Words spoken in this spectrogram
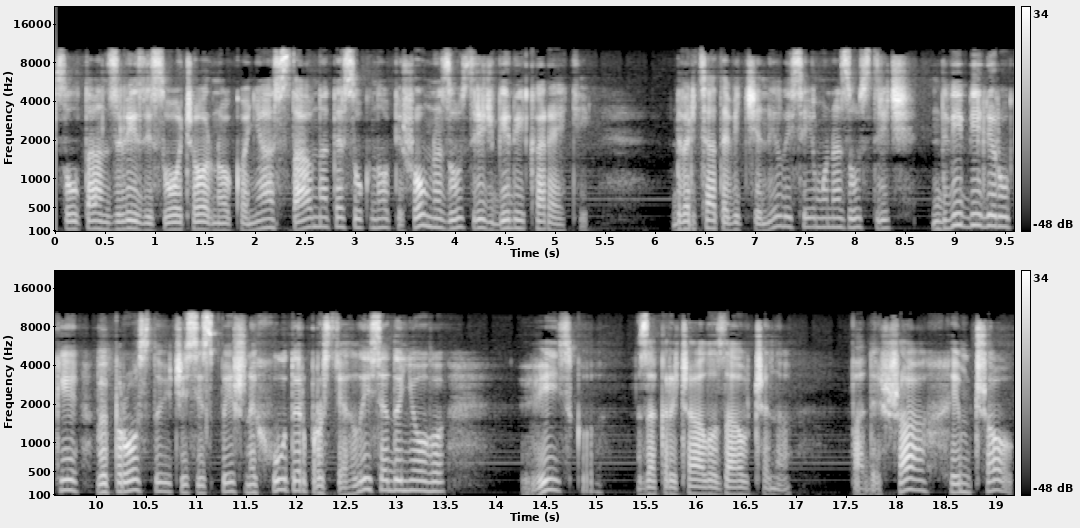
Султан зліз із свого чорного коня, став на те сукно, пішов назустріч білій кареті. Дверцята відчинилися йому назустріч, дві білі руки, випростуючись із пишних хутер, простяглися до нього. Військо закричало завчено Падишах химчок.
